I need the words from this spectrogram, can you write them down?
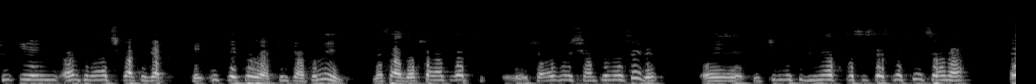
Türkiye'nin ön plana çıkartacak teknik direktör olarak çünkü hatırlayın Mesela 96'da e, Şenol şampiyon olsaydı e, 2002 Dünya Kupası sırasında kimse ona e,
